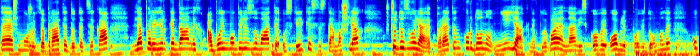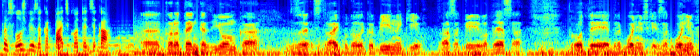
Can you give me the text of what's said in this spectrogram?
теж можуть забрати до ТЦК для перевірки даних або й мобілізувати, оскільки система шлях, що дозволяє перетин кордону, ніяк не впливає на військовий облік. Повідомили у прес-службі Закарпатського ТЦК. Е, Коротенька зйомка з страйку далекобійників, траса Київ-Одеса проти драконівських законів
